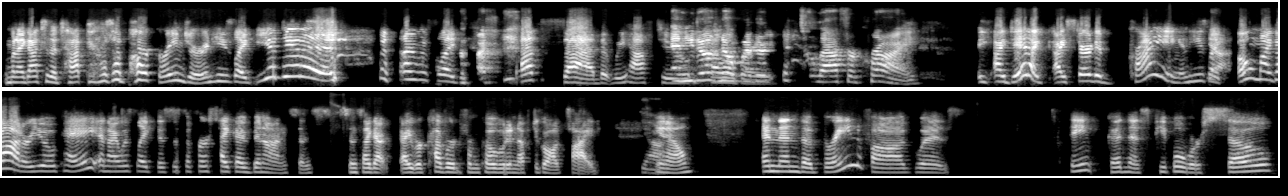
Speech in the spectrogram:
When i got to the top there was a park ranger and he's like you did it. I was like that's sad that we have to and you don't know whether to laugh or cry. I did. I, I started crying and he's like, "Oh my god, are you okay?" And I was like, "This is the first hike I've been on since since I got I recovered from COVID enough to go outside, Yeah. you know." And then the brain fog was thank goodness people were so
